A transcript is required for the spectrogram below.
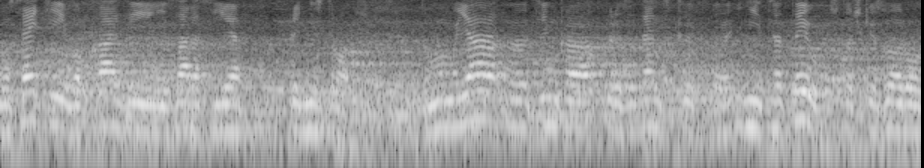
в Осетії, в Абхазії і зараз є в Придністров'ї. Тому моя е, оцінка президентських е, ініціатив з точки зору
